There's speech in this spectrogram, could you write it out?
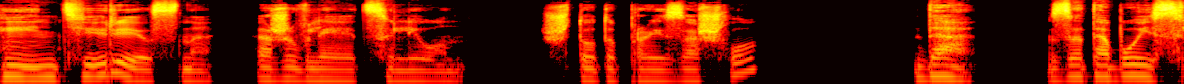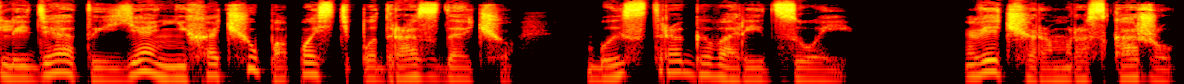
Интересно, оживляется Леон. Что-то произошло? Да, «За тобой следят, и я не хочу попасть под раздачу», — быстро говорит Зои. «Вечером расскажу».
